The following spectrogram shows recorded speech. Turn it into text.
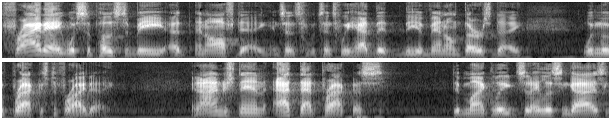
Friday was supposed to be a, an off day, and since since we had the, the event on Thursday, we moved practice to Friday. And I understand at that practice that Mike Leach said, "Hey, listen, guys,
